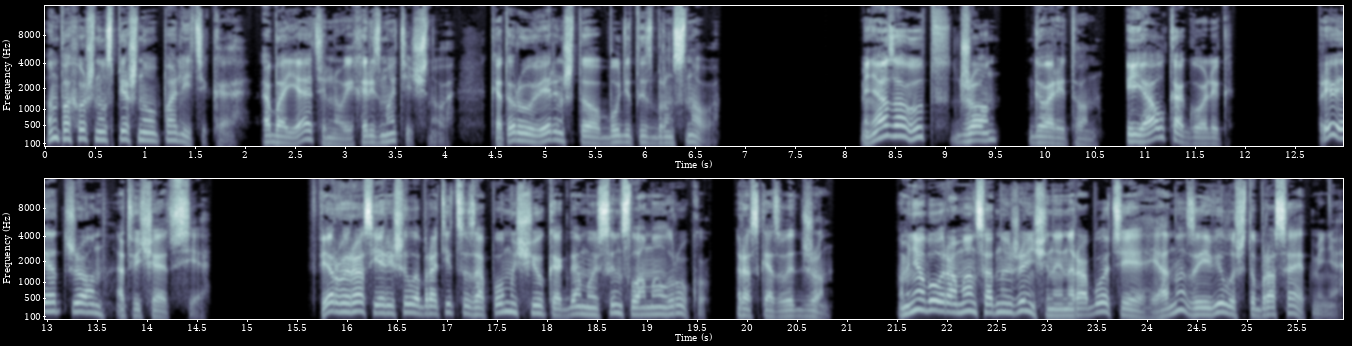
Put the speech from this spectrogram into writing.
Он похож на успешного политика, обаятельного и харизматичного, который уверен, что будет избран снова. «Меня зовут Джон», — говорит он, — «и я алкоголик. «Привет, Джон», — отвечают все. «В первый раз я решил обратиться за помощью, когда мой сын сломал руку», — рассказывает Джон. «У меня был роман с одной женщиной на работе, и она заявила, что бросает меня.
